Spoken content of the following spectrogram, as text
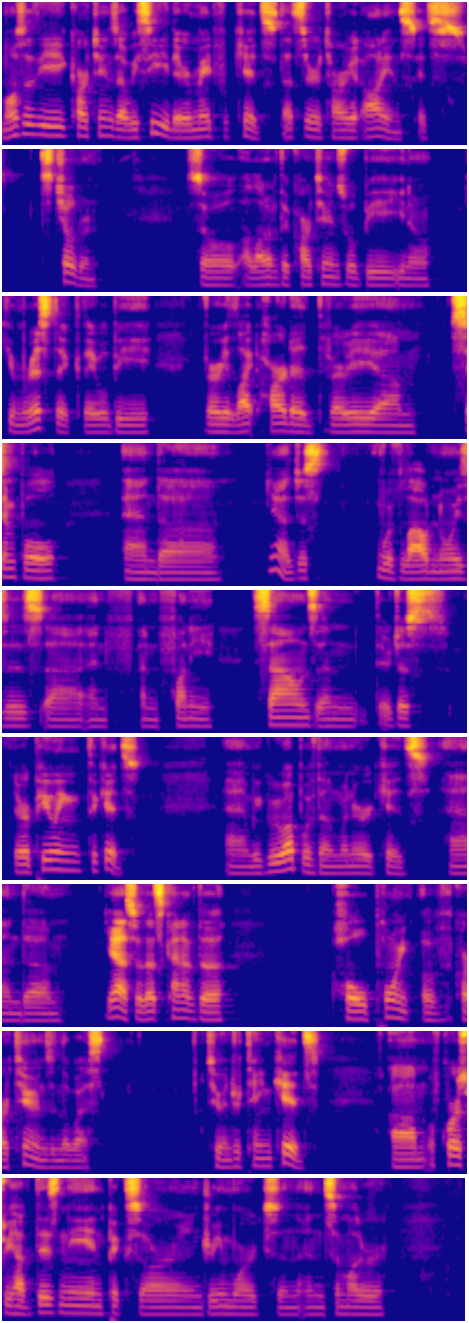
Most of the cartoons that we see they're made for kids. That's their target audience. It's it's children. So a lot of the cartoons will be you know humoristic. They will be very light-hearted very um, simple and uh, yeah just with loud noises uh, and and funny sounds and they're just they're appealing to kids and we grew up with them when we were kids and um, yeah, so that's kind of the whole point of cartoons in the West to entertain kids. Um, of course, we have Disney and Pixar and DreamWorks and, and some other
